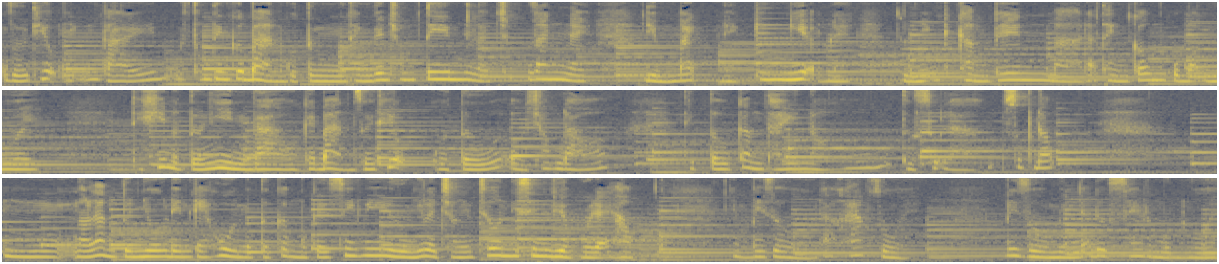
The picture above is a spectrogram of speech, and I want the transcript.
giới thiệu những cái thông tin cơ bản của từng thành viên trong team như là chức danh này điểm mạnh này kinh nghiệm này từ những cái campaign mà đã thành công của mọi người. Thì khi mà tớ nhìn vào cái bản giới thiệu của tớ ở trong đó thì tớ cảm thấy nó thực sự là xúc động. Ừ, nó làm tớ nhớ đến cái hồi mà tớ cầm một cái cv dường như là trắng trơn đi xin việc hồi đại học. Nhưng bây giờ đã khác rồi. Bây giờ mình đã được xem là một người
